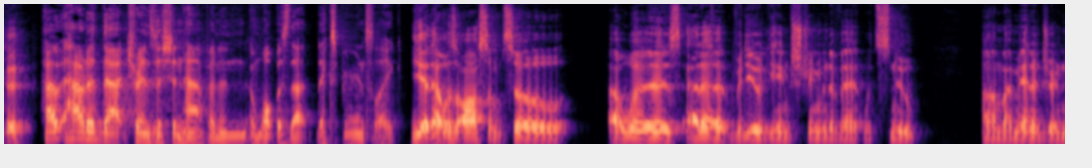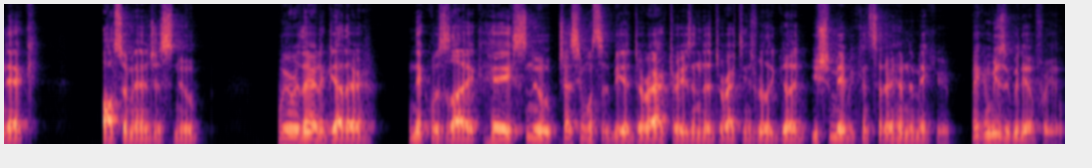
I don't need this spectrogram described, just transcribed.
how how did that transition happen, and, and what was that experience like? Yeah, that was awesome. So I was at a video game streaming event with Snoop. Um, my manager Nick also manages Snoop. We were there together. Nick was like, "Hey, Snoop, Jesse wants to be a director. He's into directing. He's really good. You should maybe consider him to make your make a music video for you."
